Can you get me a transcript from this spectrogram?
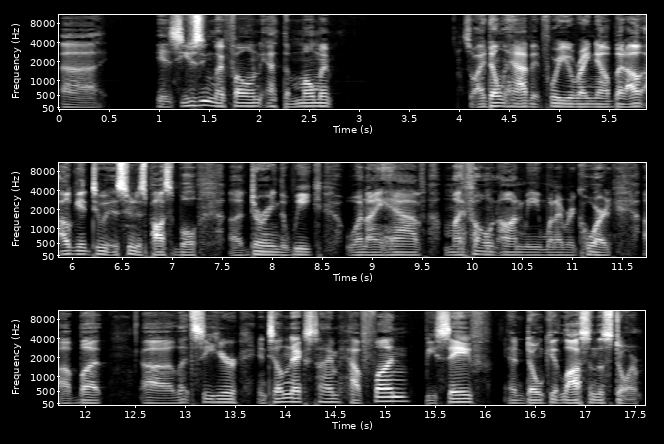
uh, is using my phone at the moment. So I don't have it for you right now, but I'll, I'll get to it as soon as possible uh, during the week when I have my phone on me when I record. Uh, but uh, let's see here. Until next time, have fun, be safe, and don't get lost in the storm.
